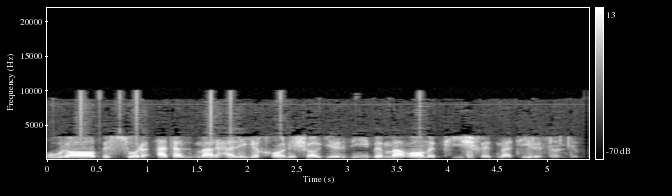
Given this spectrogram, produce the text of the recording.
او را به سرعت از مرحله خانشاگردی به مقام پیشخدمتی رسانده بود.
